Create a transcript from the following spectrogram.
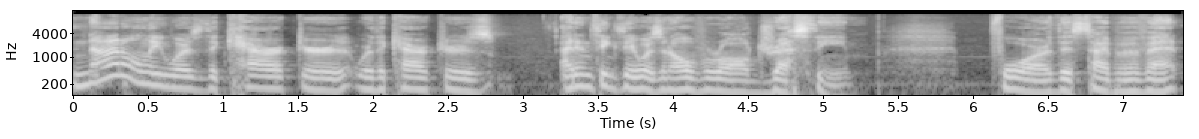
Not only was the character were the characters, I didn't think there was an overall dress theme for this type of event,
